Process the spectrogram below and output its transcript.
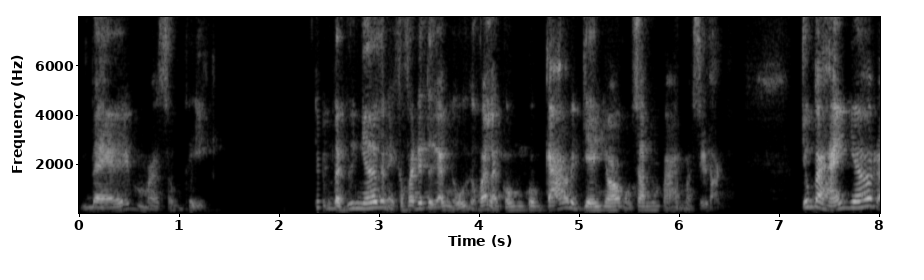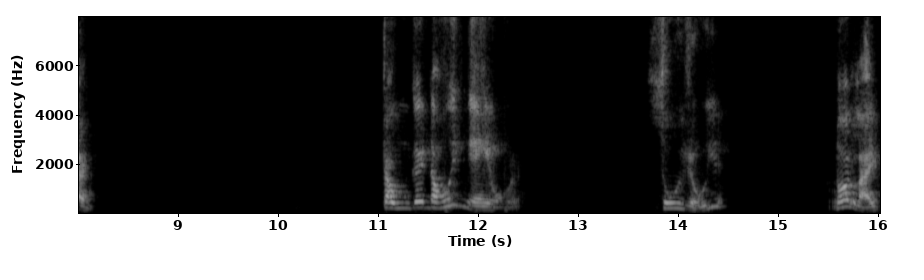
để mà sống thiện. Chúng ta cứ nhớ cái này, không phải để tự ăn ngủ không phải là con con cáo để chê nho còn xanh không phải, mà sự thật. Chúng ta hãy nhớ rằng trong cái đói nghèo xui rủi nó lại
